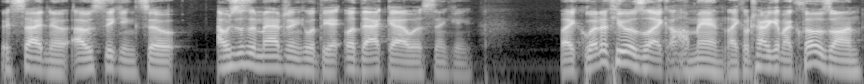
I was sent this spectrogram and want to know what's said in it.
A side note, I was thinking. So I was just imagining what the what that guy was thinking. Like, what if he was like, "Oh man, like I'm trying to get my clothes on,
